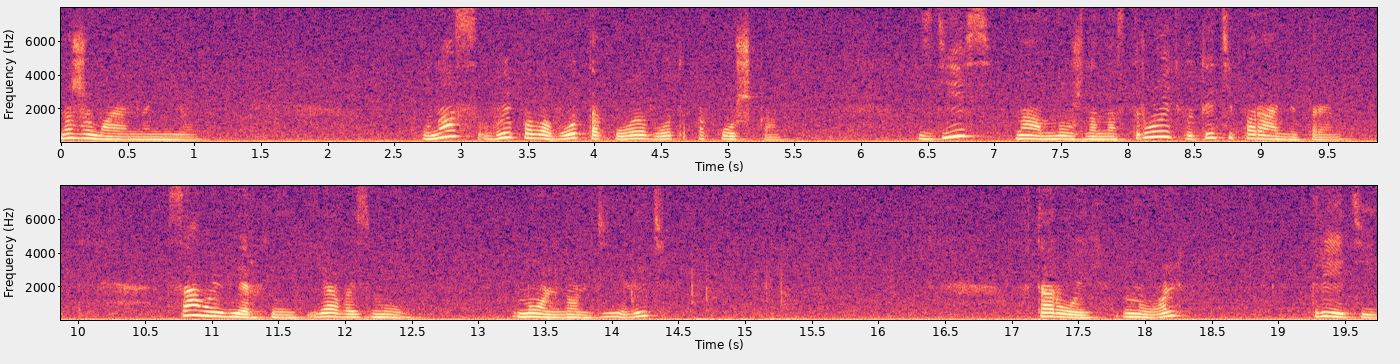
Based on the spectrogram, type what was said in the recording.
Нажимаем на нее. У нас выпало вот такое вот окошко. Здесь нам нужно настроить вот эти параметры. Самый верхний я возьму 0,09, второй 0, третий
